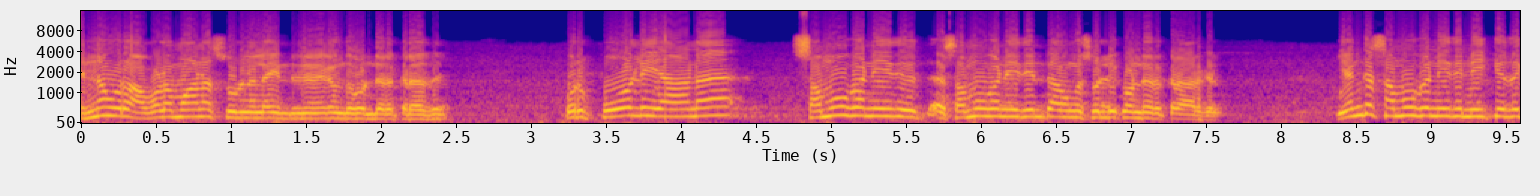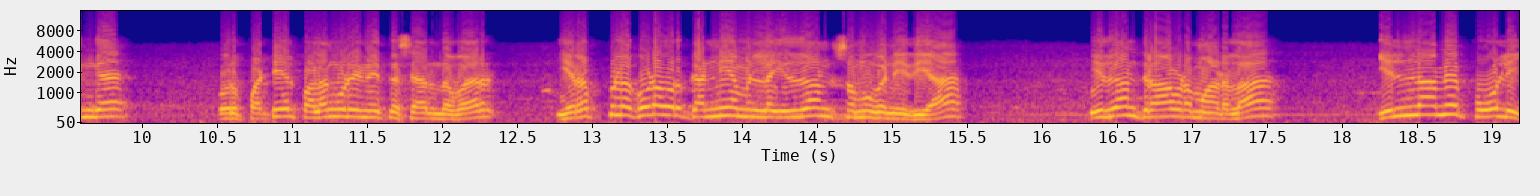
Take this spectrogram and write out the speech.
என்ன ஒரு அவலமான சூழ்நிலை இன்று நிகழ்ந்து கொண்டிருக்கிறது? ஒரு போலியான சமூக நீதி சமூக நீதின்ட்டு அவங்க சொல்லி கொண்டு இருக்கிறார்கள் எங்க சமூக நீதி நீக்குதுங்க? ஒரு பட்டியல் பழங்குடியினத்தை சேர்ந்தவர் இறப்புல கூட ஒரு கண்ணியம் இல்லை. இதுதான் சமூக நீதியா? இதுதான் திராவிட மாடலா? எல்லாமே போலி.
